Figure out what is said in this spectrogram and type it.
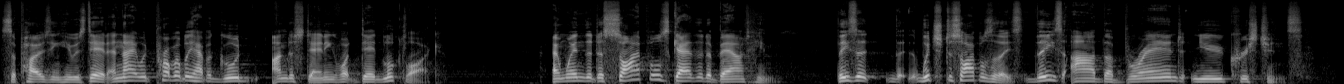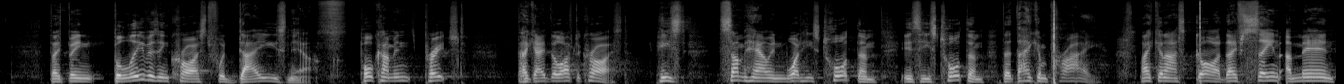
supposing he was dead. And they would probably have a good understanding of what dead looked like. And when the disciples gathered about him, these are which disciples are these? These are the brand new Christians. They've been believers in Christ for days now. Paul come in, preached, they gave their life to Christ. He's somehow in what he's taught them is he's taught them that they can pray. They can ask God. They've seen a man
